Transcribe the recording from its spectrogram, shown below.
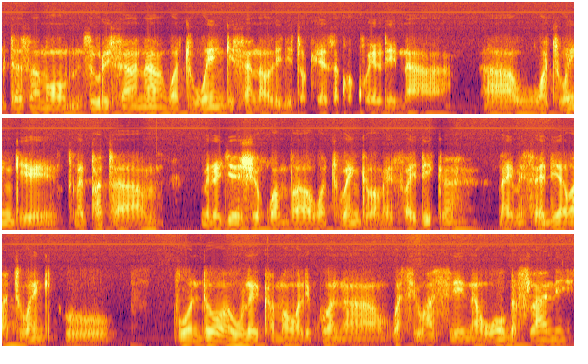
mtazamo mzuri sana. Watu wengi sana walijitokeza kwa kweli, na uh, watu wengi tumepata mirejesho kwamba watu wengi wamefaidika na imesaidia watu wengi ku, kuondoa ule kama walikuwa na wasiwasi na uoga fulani.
